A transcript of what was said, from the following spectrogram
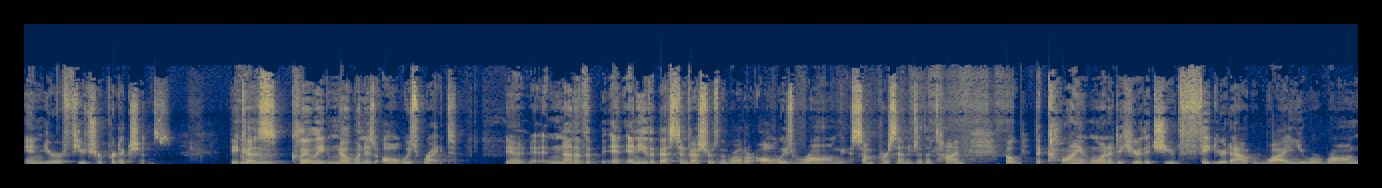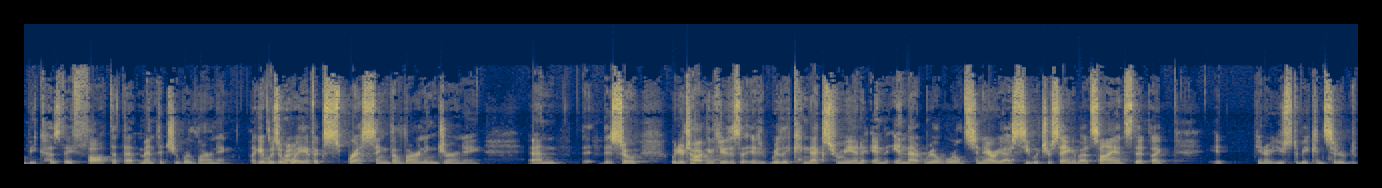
in your future predictions because mm-hmm. clearly no one is always right. You know, none of the any of the best investors in the world are always wrong some percentage of the time but the client wanted to hear that you'd figured out why you were wrong because they thought that that meant that you were learning. Like it was a right. way of expressing the learning journey. And th- so when you're talking through this it really connects for me in, in in that real world scenario. I see what you're saying about science that like it you know used to be considered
